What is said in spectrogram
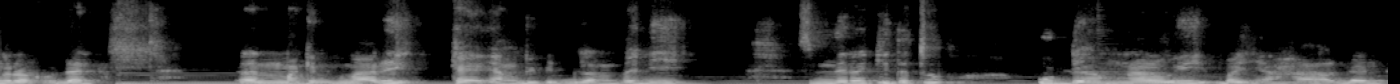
menurut aku dan dan makin kemari kayak yang Pipit bilang tadi sebenarnya kita tuh udah melalui banyak hal. Dan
